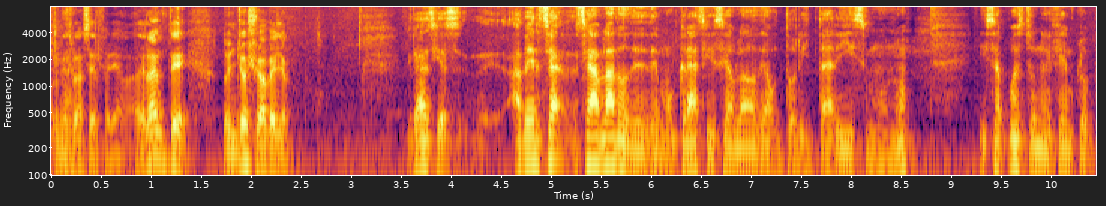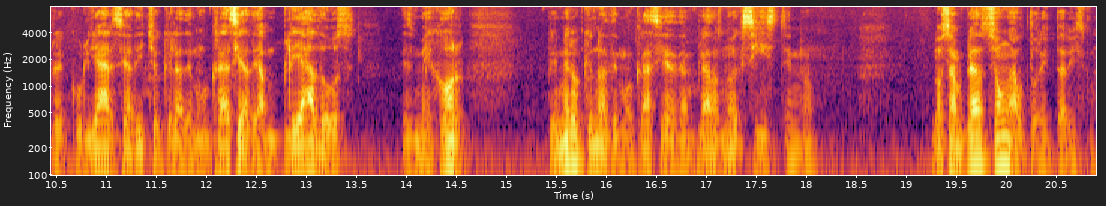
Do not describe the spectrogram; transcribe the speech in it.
lunes va a ser feriado. Adelante, don Joshua Bellón. Gracias. A ver, se ha, se ha hablado de democracia y se ha hablado de autoritarismo, ¿no? Y se ha puesto un ejemplo peculiar, se ha dicho que la democracia de ampliados es mejor. Primero que una democracia de ampliados no existe, ¿no? Los ampliados son autoritarismo.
